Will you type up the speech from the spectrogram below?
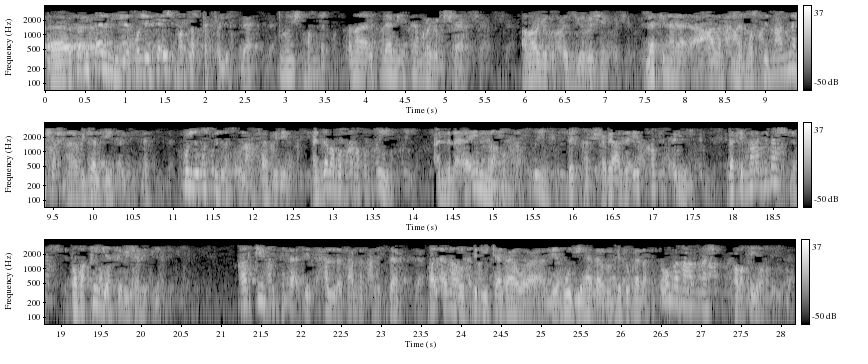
آه فبيسألني يقول لي أنت إيش منطقتك في الإسلام؟ قلت له إيش منطقتك؟ أنا إسلامي إسلام رجل الشام أنا راجل أستاذ جيولوجيا. لكن أنا أعلم أن المسلم ما عندناش إحنا رجال دين في الإسلام. كل مسلم مسؤول عن فهم دين عندنا متخصصين. عندنا أئمة متخصصين في الفقه الشريعة زي أي تخصص علمي. لكن ما عندناش طبقية في رجال الدين. قال كيف أنت تأتي تتحدث عن الإسلام؟ قال أنا رتبتي كذا واليهودي هذا رتبته كذا. قلت ما عندناش طبقية في الإسلام.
